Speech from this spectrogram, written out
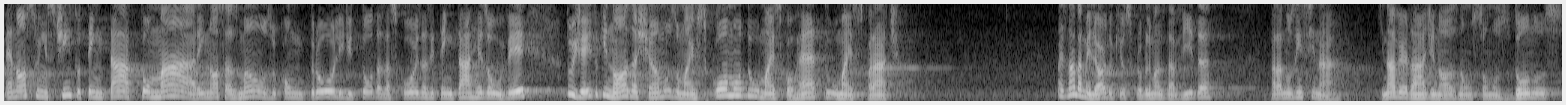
é nosso instinto tentar tomar em nossas mãos o controle de todas as coisas e tentar resolver do jeito que nós achamos o mais cômodo, o mais correto, o mais prático. Mas nada melhor do que os problemas da vida para nos ensinar que, na verdade, nós não somos donos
